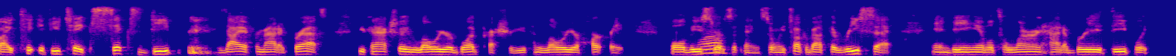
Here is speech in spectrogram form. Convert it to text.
by t- if you take six deep diaphragmatic breaths, you can actually lower your blood pressure, you can lower your heart rate, all these wow. sorts of things. So when we talk about the reset and being able to learn how to breathe deeply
